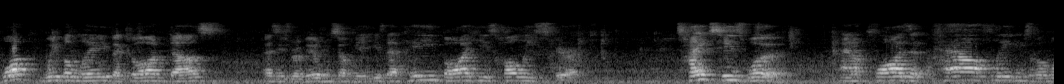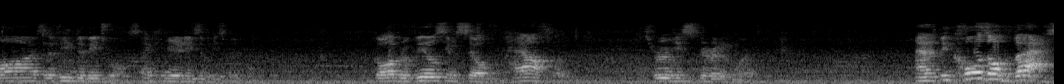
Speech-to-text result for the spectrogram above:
what we believe that God does as he's revealed himself here is that he, by his Holy Spirit, takes his word and applies it powerfully into the lives of individuals and communities of his people. God reveals himself powerfully through his Spirit and Word. And it's because of that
